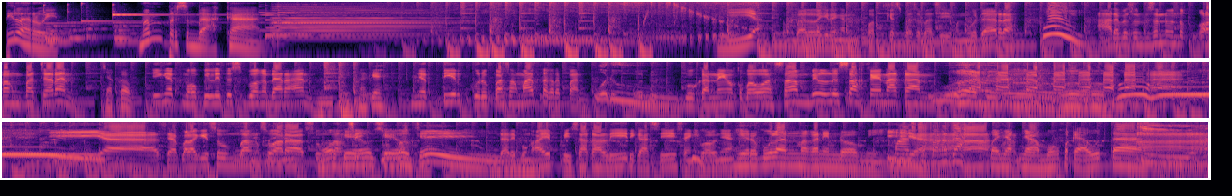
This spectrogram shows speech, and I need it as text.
Pilaroid mempersembahkan Iya, kembali lagi dengan podcast basa-basi mengudara. Ada pesan-pesan untuk orang pacaran. Cakep. Ingat mobil itu sebuah kendaraan. Oke. Nyetir kudu pasang mata ke depan. Waduh. Bukan nengok ke bawah sambil desah keenakan. iya, siapa lagi sumbang suara sumbang Oke sih, oke sumbang oke. sih. Dari Bung Aib bisa kali dikasih senggolnya. Akhir bulan makan Indomie. iya. Banyak nyamuk pakai autan. Iya.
